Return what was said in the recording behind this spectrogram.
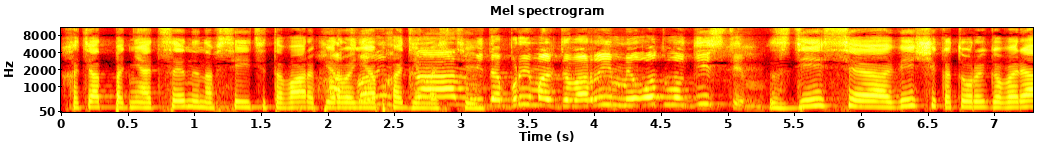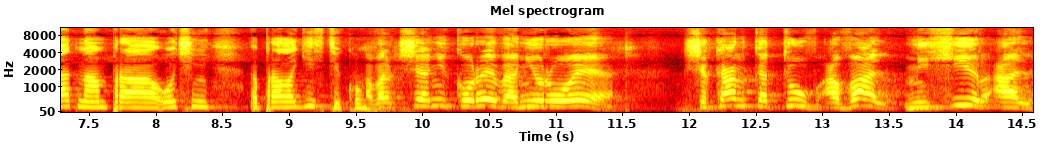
хотят поднять цены на все эти товары первой הדברים כאן необходимости. מדברים על דברים מאוד לוגיסטיים. Здесь э, вещи, которые говорят нам про очень э, про логистику. אבל כשאני קורא ואני רואה שכאן כתוב, אבל מחיר על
